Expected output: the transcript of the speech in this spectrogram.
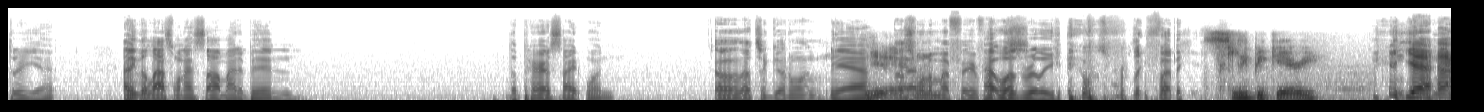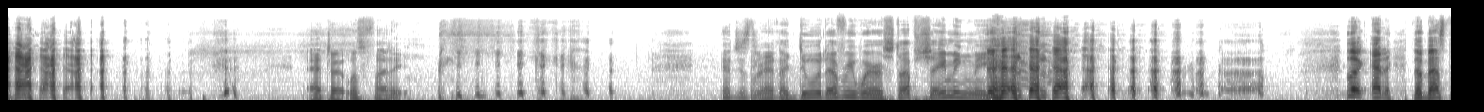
three yet. I think the last one I saw might have been the Parasite one. Oh, that's a good one. Yeah, Yeah. That's one of my favorites. that was really it was really funny. Sleepy Gary. yeah, that joke was funny. it just I do it everywhere. Stop shaming me. Look, and the best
